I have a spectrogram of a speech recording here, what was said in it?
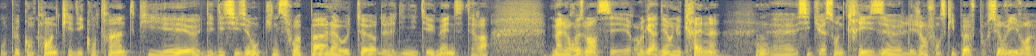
on peut comprendre qu'il y ait des contraintes, qu'il y ait euh, des décisions qui ne soient pas à la hauteur de la dignité humaine, etc. Malheureusement, c'est regardez en Ukraine, Mhm. euh, situation de crise, euh, les gens font ce qu'ils peuvent pour survivre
